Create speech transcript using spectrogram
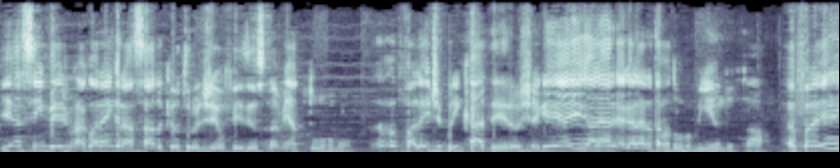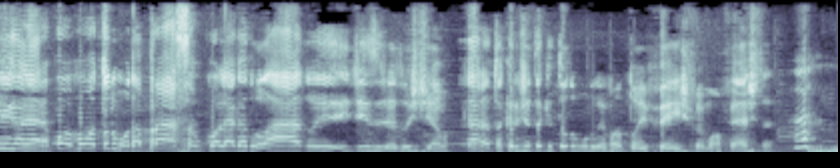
E é assim mesmo. Agora é engraçado que outro dia eu fiz isso na minha turma. Eu, eu falei de brincadeira. Eu cheguei aí, galera, e a galera tava dormindo e tal. Eu falei, e aí, galera, pô, vamos todo mundo abraça o colega do lado e, e diz Jesus te ama. Cara, tu acredita que todo mundo levantou e fez? Foi uma festa.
